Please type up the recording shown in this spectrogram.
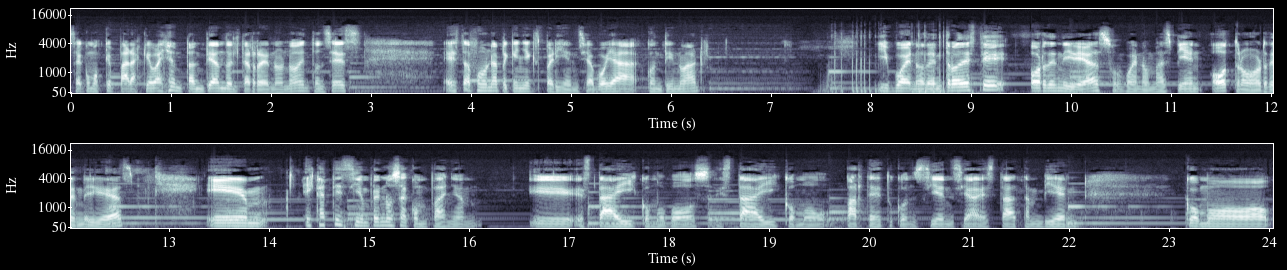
o sea, como que para que vayan tanteando el terreno, ¿no? Entonces, esta fue una pequeña experiencia. Voy a continuar. Y bueno, dentro de este orden de ideas, o bueno, más bien otro orden de ideas, eh, siempre nos acompaña. Eh, está ahí como voz, está ahí como parte de tu conciencia, está también como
